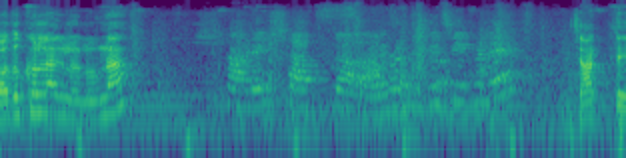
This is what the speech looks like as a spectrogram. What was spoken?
কতক্ষণ লাগল এখানে চারটে,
